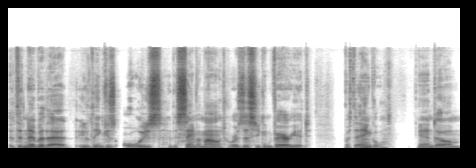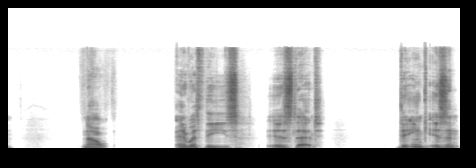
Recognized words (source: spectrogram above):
The nib of that, you know, the ink is always the same amount, whereas this you can vary it with the angle. And um, now, and with these is that the ink isn't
